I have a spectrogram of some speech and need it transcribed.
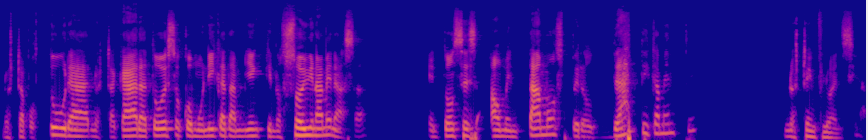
nuestra postura, nuestra cara, todo eso comunica también que no soy una amenaza. Entonces aumentamos, pero drásticamente, nuestra influencia.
